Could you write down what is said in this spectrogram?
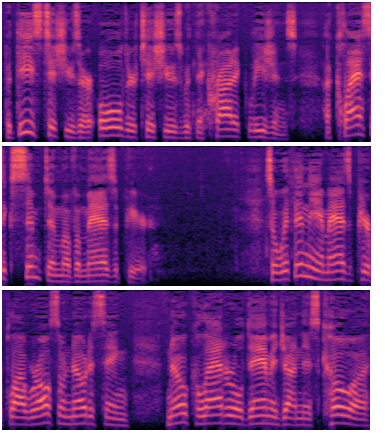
but these tissues are older tissues with necrotic lesions, a classic symptom of imazapyr. So within the imazapyr plot, we're also noticing no collateral damage on this koa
